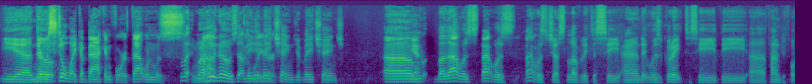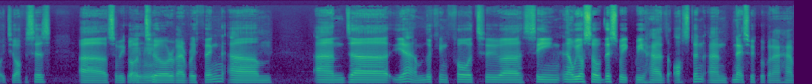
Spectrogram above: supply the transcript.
Yeah, There was still like a back and forth. That one was. Well, well, who knows? I mean, it may change. It may change. Um, Yeah. But that was that was that was just lovely to see, and it was great to see the uh, Foundry Forty Two offices. Uh, so we got Mhm. a tour of everything, um, and uh, yeah, I'm looking forward to uh, seeing. Now we also this week we had Austin, and next week we're going to have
